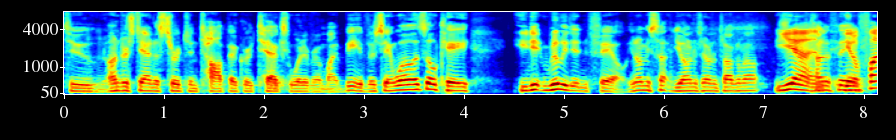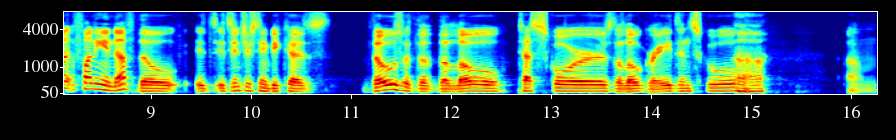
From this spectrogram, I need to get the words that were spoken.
to Mhm. understand a certain topic or text or whatever it might be. If they're saying, well, it's okay, you didn't really didn't fail. You know what I mean? You understand what I'm talking about? Yeah, kind and of you know, fun, funny enough though, it's it's interesting because those with the, the low test scores, the low grades in school, Uh huh. um,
